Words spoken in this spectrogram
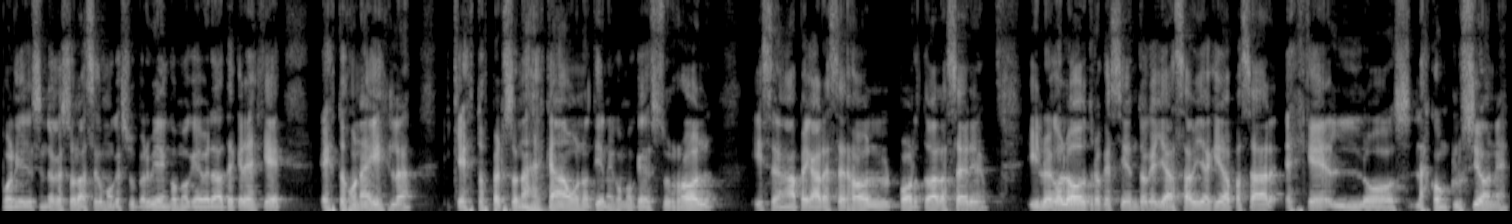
porque yo siento que eso lo hace como que súper bien, como que de verdad te crees que esto es una isla que estos personajes cada uno tiene como que su rol y se van a pegar ese rol por toda la serie. Y luego lo otro que siento que ya sabía que iba a pasar es que los, las conclusiones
